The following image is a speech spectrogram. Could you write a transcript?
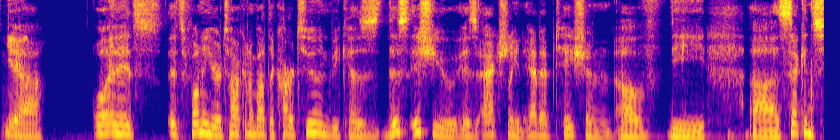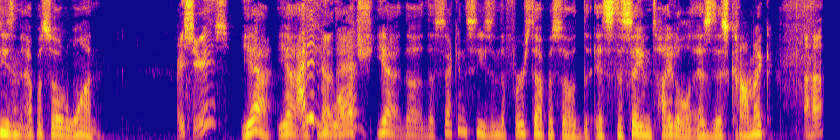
You yeah. know? Well, and it's it's funny you're talking about the cartoon because this issue is actually an adaptation of the uh, second season, episode one. Are you serious? Yeah, yeah. I if didn't you know that. watch, Yeah, the the second season, the first episode, it's the same title as this comic. Uh-huh.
